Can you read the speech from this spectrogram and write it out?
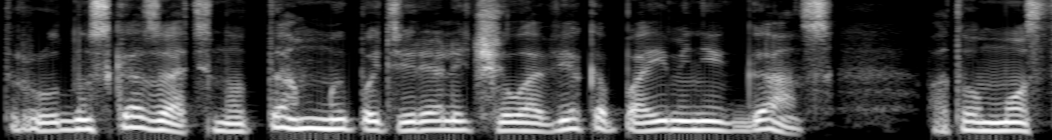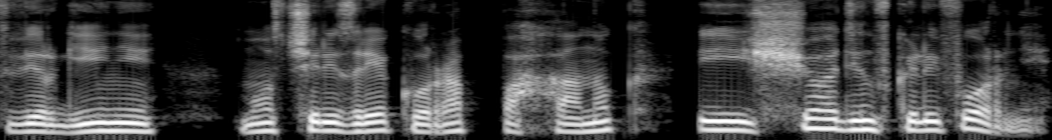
Трудно сказать, но там мы потеряли человека по имени Ганс. Потом мост в Виргинии, мост через реку Раппаханок и еще один в Калифорнии.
